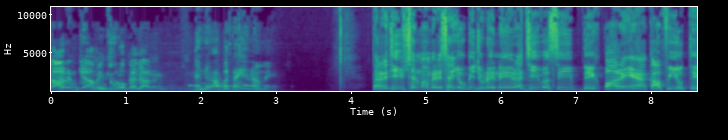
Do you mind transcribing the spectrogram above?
कारण क्या हमें क्यों रोका जा रहा है नहीं आप बताइए ना हमें ਤਾਂ ਰਾਜੀਵ ਸ਼ਰਮਾ ਮੇਰੇ ਸਹਿਯੋਗੀ ਜੁੜੇ ਨੇ ਰਾਜੀਵ ਅਸੀਂ ਦੇਖ ਪਾ ਰਹੇ ਹਾਂ ਕਾਫੀ ਉੱਥੇ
